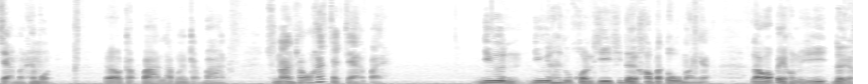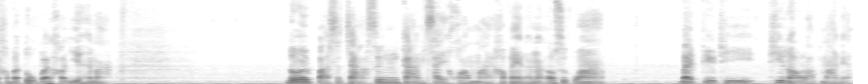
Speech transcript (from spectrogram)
แจกมันให้หมด เรากลับบ้านรับเงินกลับบ้าน ฉะนั้นเขาก็แค่แจกไป ยื่นยื่นให้ทุกคนที่ที่เดินเข้าประตูมาเนี่ยเราก็เป็นคนที่เดินเข้าประตูไปแล้วเขายื่นให้มา โดยปราศจากซึ่งการใส่ความหมายเข้าไปนั้นนะเราสึกว่าใบปลิวที่ที่เรารับมาเนี่ย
